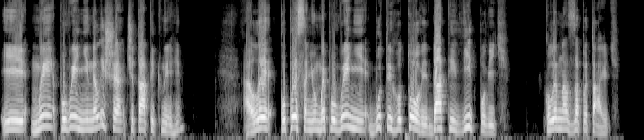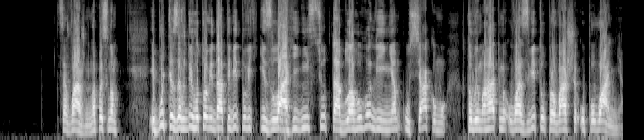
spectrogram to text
І ми повинні не лише читати книги, але по писанню ми повинні бути готові дати відповідь, коли в нас запитають. Це важно. Написано. І будьте завжди готові дати відповідь із лагідністю та благоговінням усякому, хто вимагатиме у вас звіту про ваше уповання.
